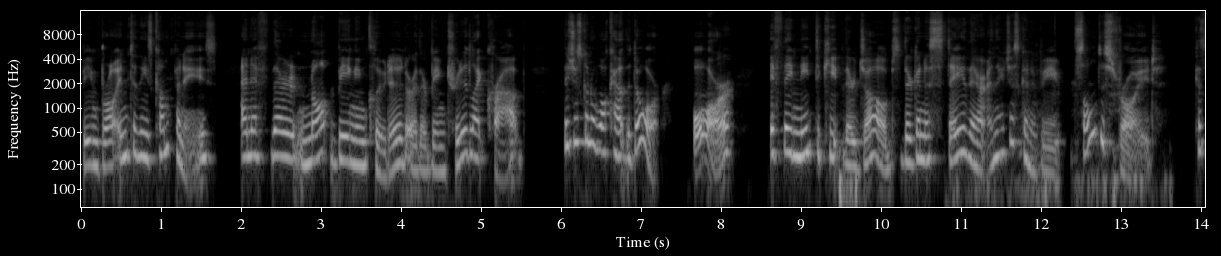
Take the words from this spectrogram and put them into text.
being brought into these companies. And if they're not being included or they're being treated like crap, they're just going to walk out the door. Or if they need to keep their jobs, they're going to stay there and they're just going to be soul destroyed. Because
